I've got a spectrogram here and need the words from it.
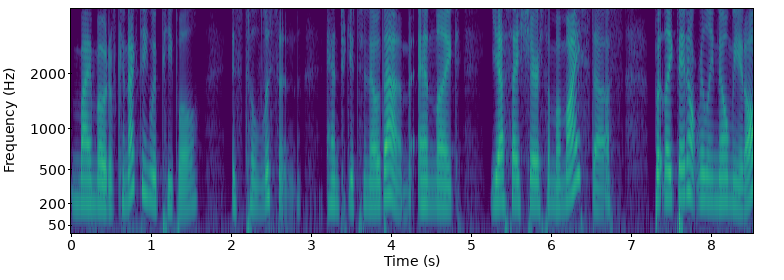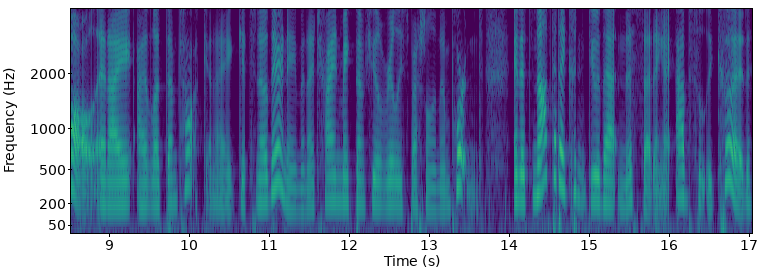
my mode of connecting with people is to listen and to get to know them. And like, yes, I share some of my stuff, but like they don't really know me at all and I, I let them talk and i get to know their name and i try and make them feel really special and important and it's not that i couldn't do that in this setting i absolutely could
